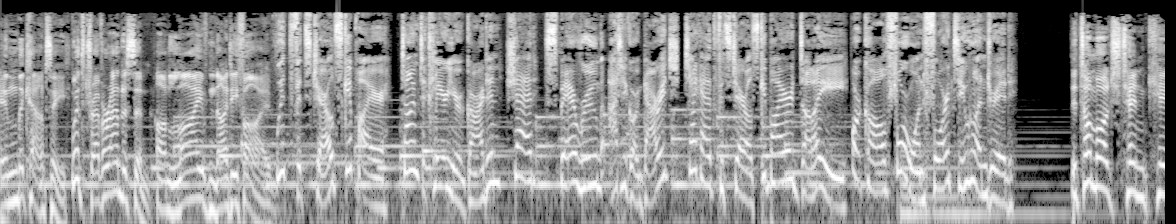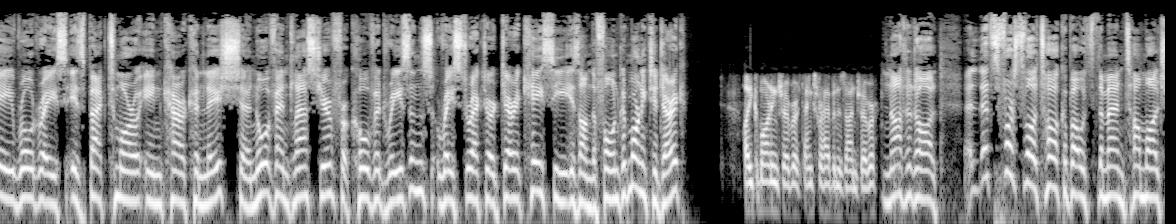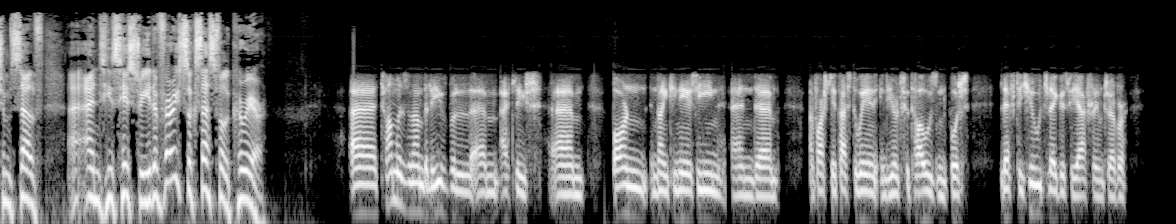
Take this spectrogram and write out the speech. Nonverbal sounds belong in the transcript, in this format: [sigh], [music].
in the county with Trevor Anderson on Live 95. With Fitzgerald Skip Hire. Time to clear your garden, shed, spare room, attic or garage? Check out fitzgeraldskiphire.ie or call 414 200. The Tom Walsh 10K road race is back tomorrow in Caherconlish. Uh, no event last year for COVID reasons. Race director Derek Casey is on the phone. Good morning to you, Derek. Hi, good morning, Trevor. Thanks for having us on, Trevor. Not at all. Uh, let's first of all talk about the man Tom Walsh himself uh, and his history. He had a very successful career. Uh, Tom was an unbelievable um, athlete. Um, born in 1918 and um, unfortunately passed away in, in, the year 2000, but left a huge legacy after him, Trevor.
